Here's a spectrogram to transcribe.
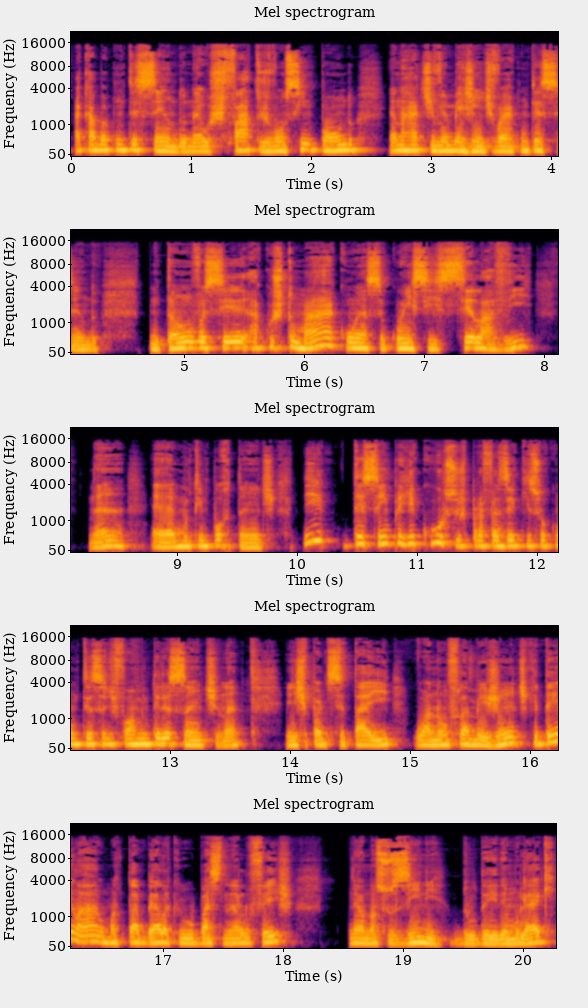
acaba acontecendo, né? os fatos vão se impondo e a narrativa emergente vai acontecendo. Então você acostumar com, essa, com esse selavi né, é muito importante. E ter sempre recursos para fazer que isso aconteça de forma interessante. Né? A gente pode citar aí o Anão Flamejante, que tem lá uma tabela que o Bacinello fez, né, o nosso zine do D&D Moleque,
